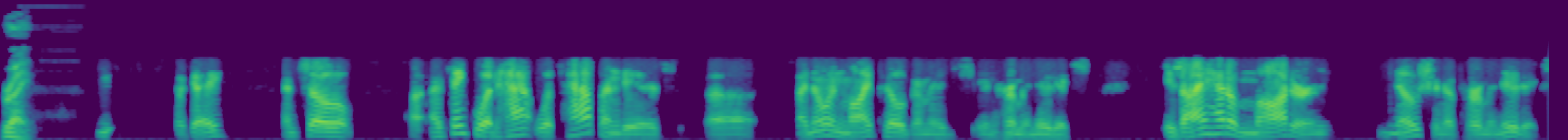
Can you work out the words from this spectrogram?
Right. okay and so I- i think what ha- what's happened is uh, i know in my pilgrimage in hermeneutics is i had a modern notion of hermeneutics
